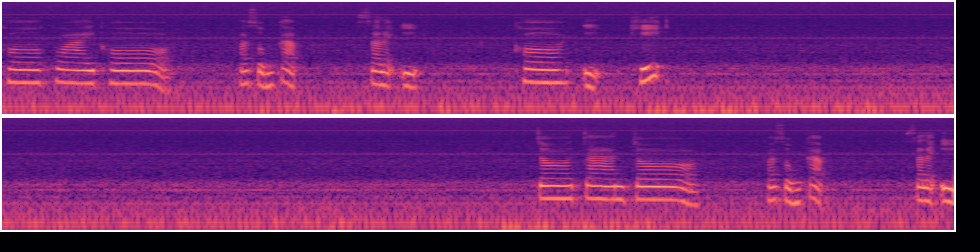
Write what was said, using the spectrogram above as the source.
คอควายคอ ผสมกับสระอิ คออิคิ จอจานจอ ผสมกับสระอิ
